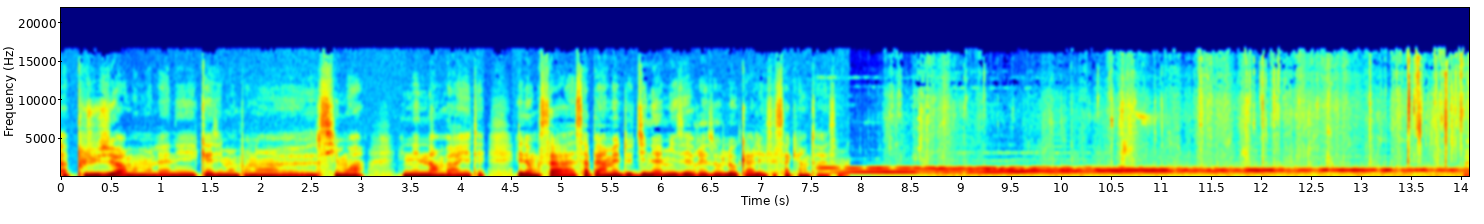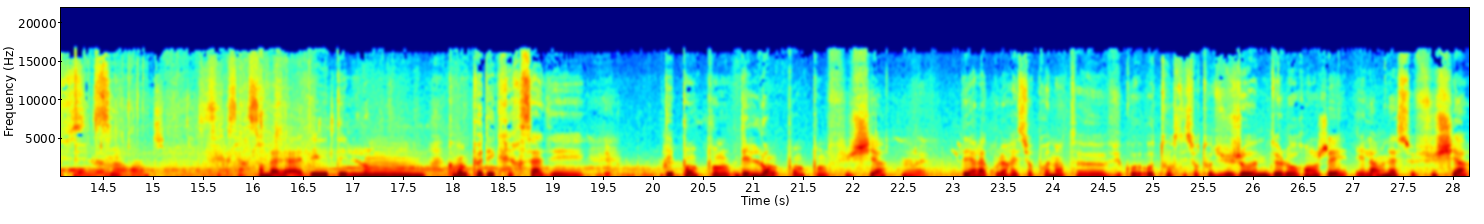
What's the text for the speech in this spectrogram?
à plusieurs moments de l'année, quasiment pendant euh, six mois, une énorme variété. Et donc ça, ça permet de dynamiser le réseau local et c'est ça qui est intéressant. C'est une amarante. C'est que ça ressemble à, des, longs. Comment on peut décrire ça Des, des pompons. Des longs pompons fuchsia. D'ailleurs, la couleur est surprenante, euh, vu qu'autour c'est surtout du jaune, de l'orangé. Et là, on a ce fuchsia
